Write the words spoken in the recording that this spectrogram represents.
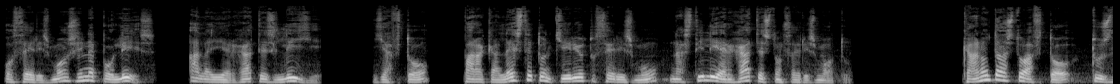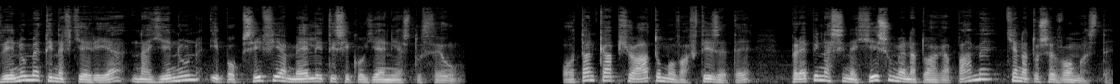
«Ο θερισμός είναι πολύς, αλλά οι εργάτες λίγοι. Γι' αυτό παρακαλέστε τον Κύριο του θερισμού να στείλει εργάτες στον θερισμό του». Κάνοντας το αυτό, τους δίνουμε την ευκαιρία να γίνουν υποψήφια μέλη της οικογένειας του Θεού. Όταν κάποιο άτομο βαφτίζεται, πρέπει να συνεχίσουμε να το αγαπάμε και να το σεβόμαστε.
